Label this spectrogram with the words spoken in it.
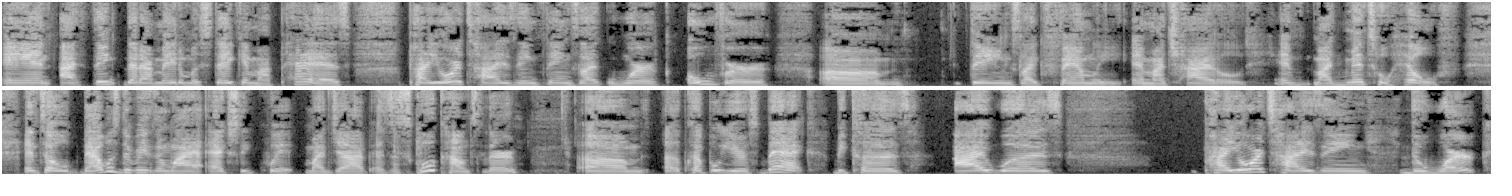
And I think that I made a mistake in my past prioritizing things like work over, um, things like family and my child and my mental health. And so that was the reason why I actually quit my job as a school counselor um, a couple years back because I was prioritizing the work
